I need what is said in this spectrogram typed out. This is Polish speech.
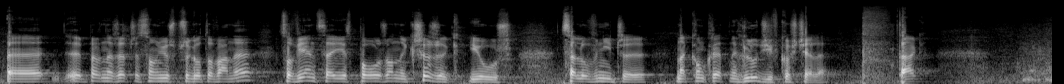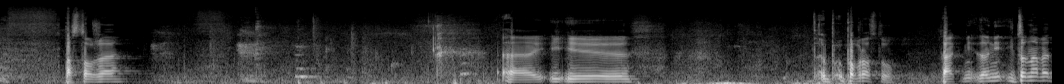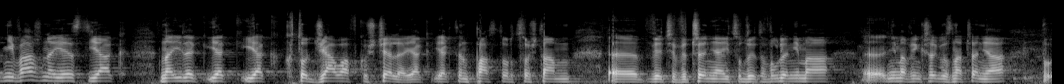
pewne rzeczy są już przygotowane. Co więcej, jest położony krzyżyk już celowniczy na konkretnych ludzi w kościele. Tak? Pastorze. E, i, i, po prostu. Tak? I to nawet nieważne jest, jak, na ile, jak, jak kto działa w kościele, jak, jak ten pastor coś tam, e, wiecie, wyczynia i cuduje. To w ogóle nie ma, e, nie ma większego znaczenia, e,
